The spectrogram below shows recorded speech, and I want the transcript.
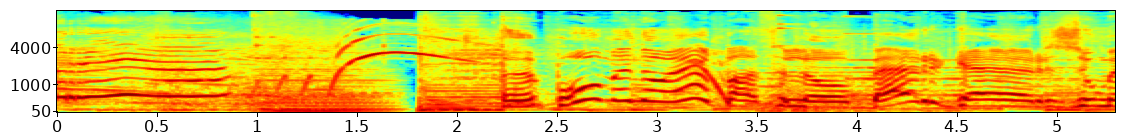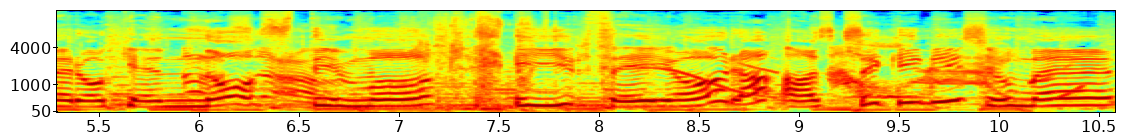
ωραία. Επόμενο έπαθλο, μπέργκερ, ζούμερο και νόστιμο. Ήρθε η ώρα, ας ξεκινήσουμε.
